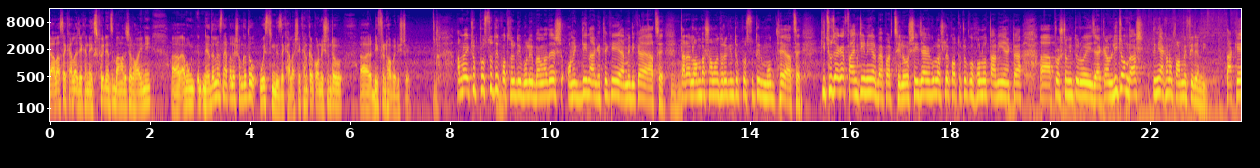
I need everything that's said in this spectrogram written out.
ডালাসে খেলা যেখানে এক্সপিরিয়েন্স বাংলাদেশের হয়নি। এবং নেদারল্যান্ডস নেপালের সঙ্গে তো ওয়েস্ট ইন্ডিজে খেলা। সেখানকার কন্ডিশনটাও ডিফারেন্ট হবে নিশ্চয়ই। আমরা একটু প্রস্তুতির কথা যদি বলি, বাংলাদেশ অনেক দিন আগে থেকে আমেরিকায় আছে। তারা লম্বা সময় ধরে কিন্তু প্রস্তুতির মধ্যে আছে। কিছু জায়গায় ফাইন এর ব্যাপার ছিল, সেই জায়গাগুলো আসলে কতটুকু হলো তা নিয়ে একটা প্রশ্ন কিন্তু রয়েই যায়। কারণ লিটন দাস, তিনি এখনও ফর্মে ফিরেননি। তাকে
